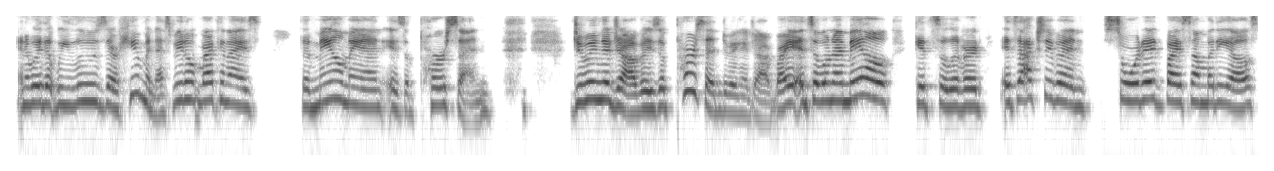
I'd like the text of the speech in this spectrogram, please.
in a way that we lose their humanness we don't recognize the mailman is a person doing a job. He's a person doing a job, right? And so when my mail gets delivered, it's actually been sorted by somebody else,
